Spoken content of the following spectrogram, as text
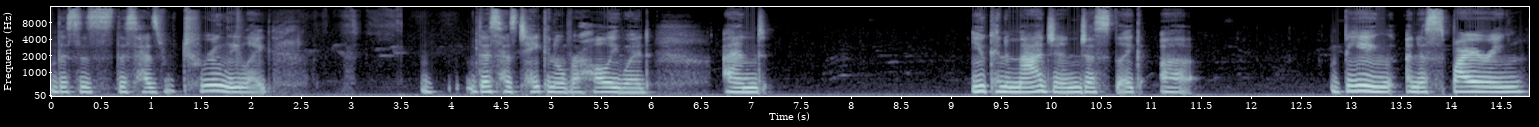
this is this has truly like this has taken over Hollywood. And you can imagine just like a being an aspiring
